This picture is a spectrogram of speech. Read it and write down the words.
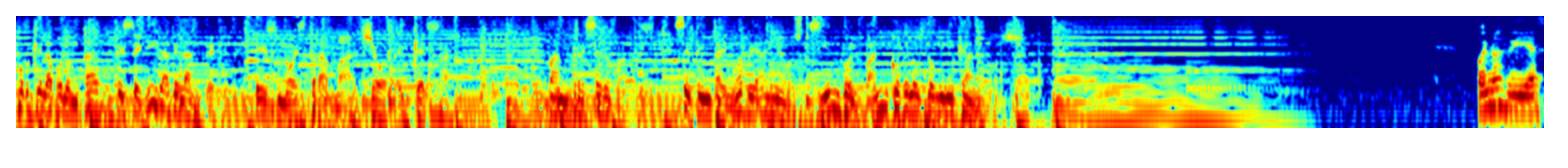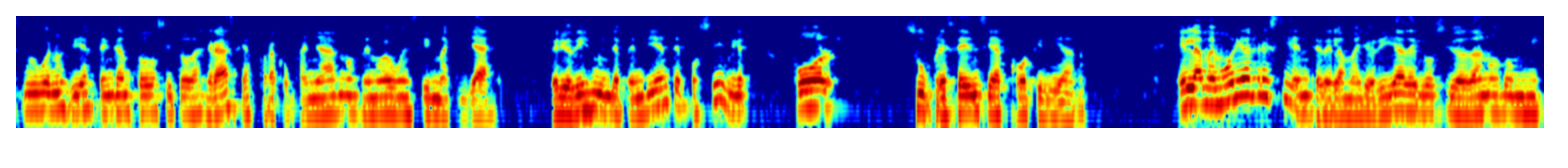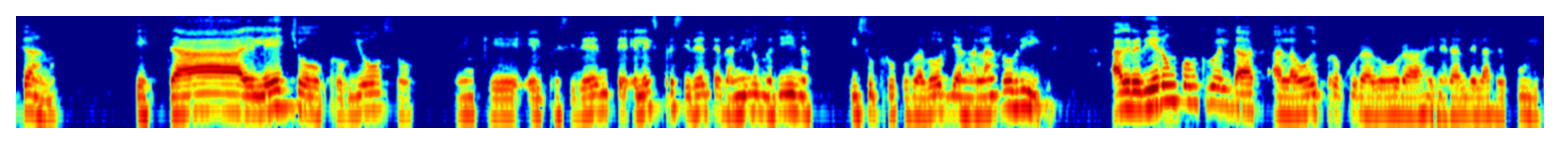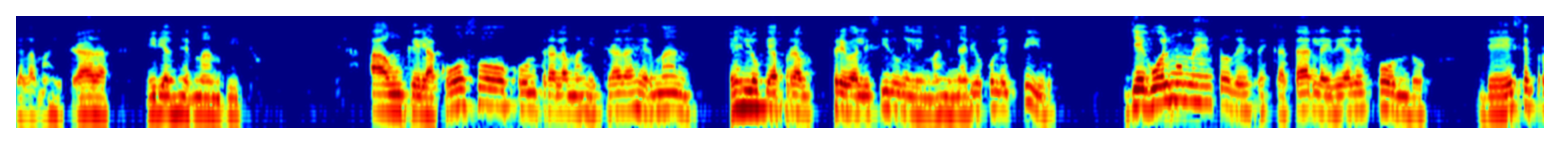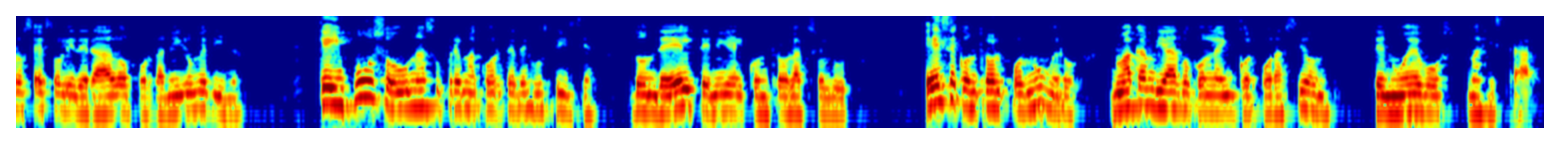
Porque la voluntad de seguir adelante es nuestra mayor riqueza. Ban Reservas, 79 años siendo el Banco de los Dominicanos. Buenos días, muy buenos días tengan todos y todas. Gracias por acompañarnos de nuevo en Sin Maquillaje, periodismo independiente posible por su presencia cotidiana. En la memoria reciente de la mayoría de los ciudadanos dominicanos está el hecho oprobioso en que el presidente, el expresidente Danilo Medina y su procurador Jean Alain Rodríguez agredieron con crueldad a la hoy Procuradora General de la República, la magistrada Miriam Germán Brito. Aunque el acoso contra la magistrada Germán es lo que ha prevalecido en el imaginario colectivo, llegó el momento de rescatar la idea de fondo de ese proceso liderado por Danilo Medina, que impuso una Suprema Corte de Justicia donde él tenía el control absoluto ese control por número no ha cambiado con la incorporación de nuevos magistrados.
